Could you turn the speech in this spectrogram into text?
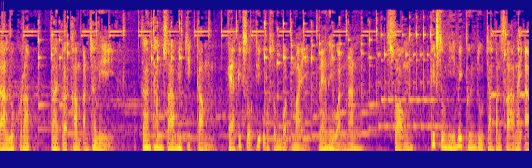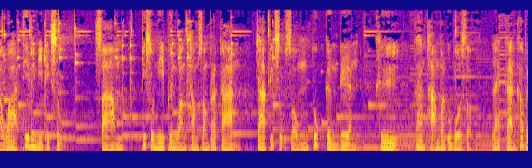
การลุกรับ การกระทำอัญชลี การทำสามีจิกรรม แก่ภิกษุที่อุปสมบทใหม่แม้ในวันนั้น 2. ภิกษุณีไม่พึงอยู่จำพรรษาในอาวาสที่ไม่มีภิกษุ 3. ภิกษุณีพึงหวังทำสองประการ จากภิกษุสงฆ์ทุกกึ่งเดือน คือ การถามวันอุโบสถ และการเข้าไป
